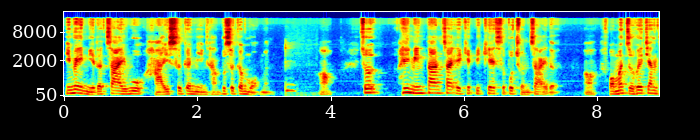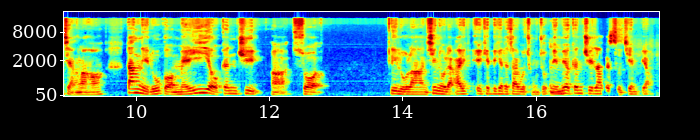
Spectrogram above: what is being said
因为你的债务还是跟银行，不是跟我们。嗯。啊，所以黑名单在 AKPK 是不存在的。啊，我们只会这样讲了哈。当你如果没有根据啊所例如啦，你进入了 I A K B K 的债务重组，你没有根据那个时间表，嗯、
